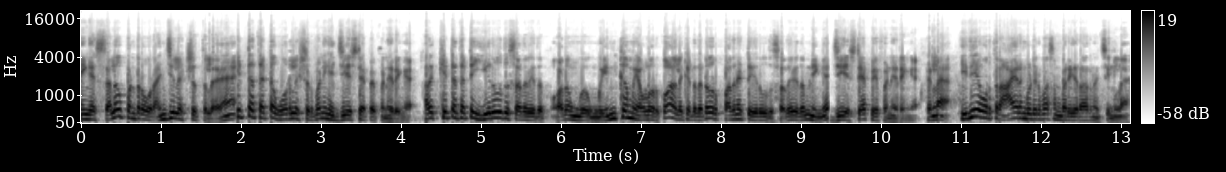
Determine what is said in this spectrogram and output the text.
நீங்க செலவு பண்ற ஒரு அஞ்சு லட்சத்துல கிட்டத்தட்ட ஒரு லட்சம் ரூபாய் நீங்க ஜிஎஸ்டி பே பண்ணிடுறீங்க அது கிட்டத்தட்ட இருபது சதவீதம். அதாவது உங்க உங்க இன்கம் எவ்வளவு இருக்கோ அதுல கிட்டத்தட்ட ஒரு பதினெட்டு இருபது சதவீதம் நீங்க ஜிஎஸ்டி பே பண்ணிடுறீங்க சரிங்களா? இதே ஒருத்தர் ஆயிரம் கோடி ரூபாய் சம்பாதிக்கிறாருன்னு வச்சுங்களேன்.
